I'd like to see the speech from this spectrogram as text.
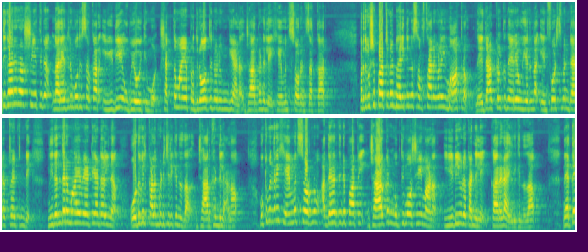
പ്രതികാര രാഷ്ട്രീയത്തിന് നരേന്ദ്രമോദി സർക്കാർ ഇ ഡിയെ ഉപയോഗിക്കുമ്പോൾ ശക്തമായ പ്രതിരോധത്തിനൊരുങ്ങുകയാണ് ജാർഖണ്ഡിലെ ഹേമന്ത് സോറൻ സർക്കാർ. പ്രതിപക്ഷ പാർട്ടികൾ ഭരിക്കുന്ന സംസ്ഥാനങ്ങളിൽ മാത്രം നേതാക്കൾക്ക് നേരെ ഉയരുന്ന എൻഫോഴ്സ്മെന്റ് ഡയറക്ടറേറ്റിന്റെ നിരന്തരമായ വേട്ടയാടലിന് ഒടുവിൽ കളം പിടിച്ചിരിക്കുന്നത് ജാർഖണ്ഡിലാണ്. മുഖ്യമന്ത്രി ഹേമന്ത് സോറനും അദ്ദേഹത്തിന്റെ പാർട്ടി ജാർഖണ്ഡ് മുക്തിമോർച്ചയുമാണ് ഇ ഡിയുടെ കണ്ണിലെ കരടായിരിക്കുന്നത്. നേരത്തെ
